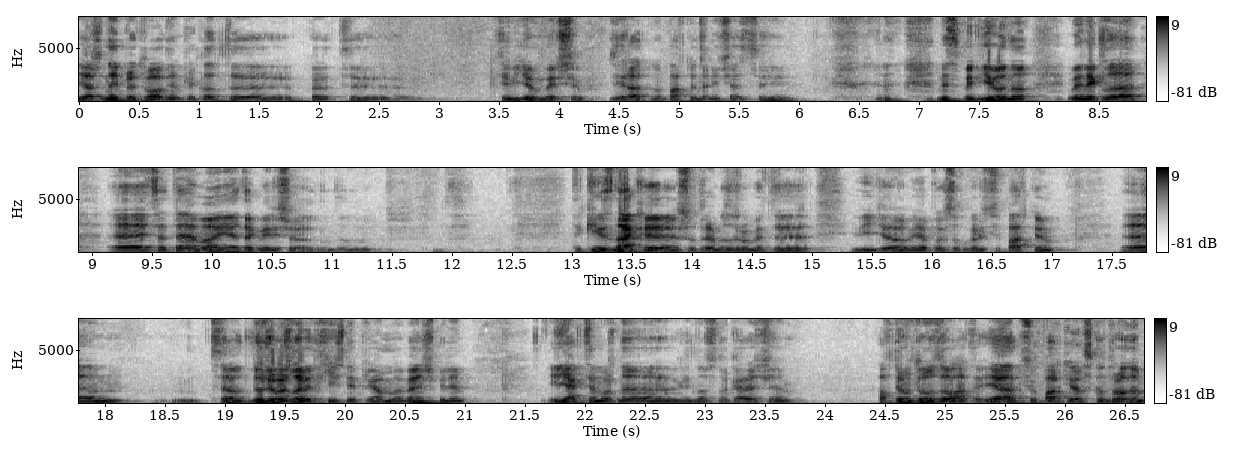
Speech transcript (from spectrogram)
Я вже навіть приготував один приклад. Перед цим відео вирішив зіграти одну партію на лічес і несподівано виникла е, ця тема, і я так вирішив. ну, Такий знак, що треба зробити відео, я просто покажу цю партію. Ем, Це дуже важливий технічний прийом в Еншпілі. І як це можна, відносно кажучи, автоматизувати. Я цю партію з контролем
